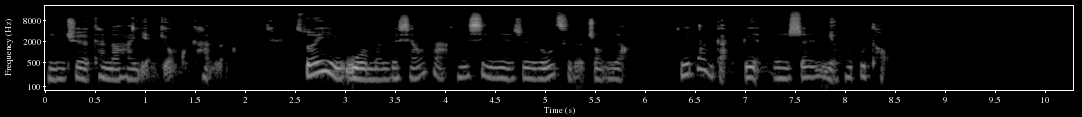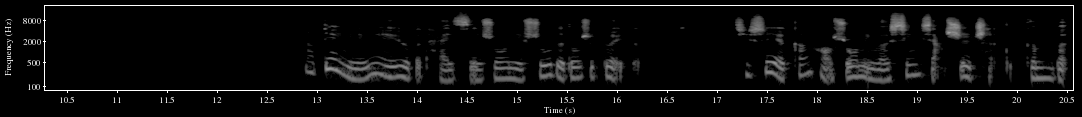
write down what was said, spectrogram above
明确的看到他演给我们看的嘛。所以我们的想法跟信念是如此的重要，一旦改变，人生也会不同。那电影里面也有个台词说：“你说的都是对的。”其实也刚好说明了心想事成的根本。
